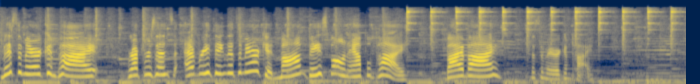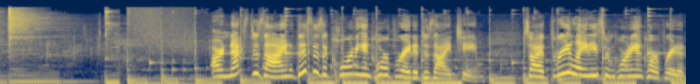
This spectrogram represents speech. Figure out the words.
Miss American Pie represents everything that's American mom, baseball, and apple pie. Bye bye. Miss American Pie. Our next design this is a Corning Incorporated design team. So I had three ladies from Corning Incorporated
